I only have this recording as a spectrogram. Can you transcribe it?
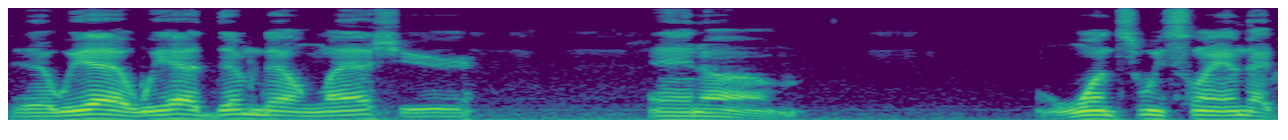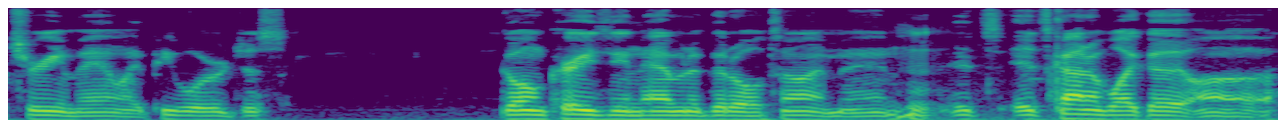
Yeah, we had we had them down last year, and um, once we slammed that tree, man, like people were just going crazy and having a good old time, man. it's it's kind of like a uh,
